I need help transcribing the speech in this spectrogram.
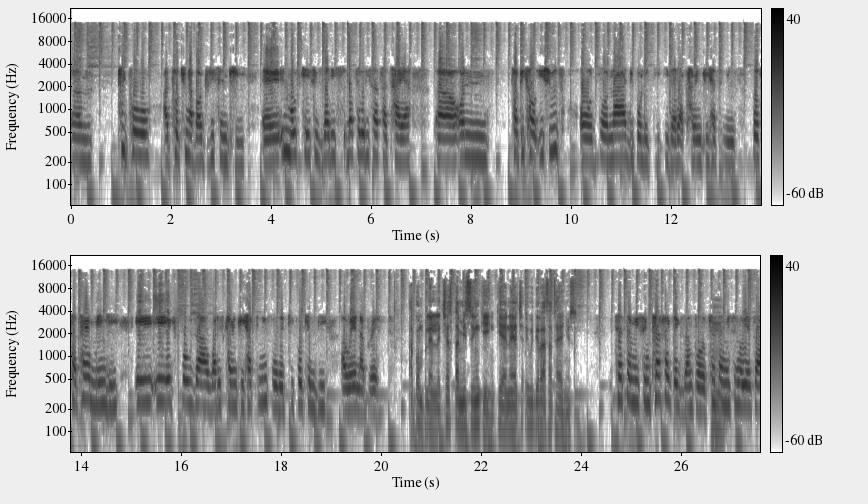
um, people are talking about recently. Uh, in most cases, that is ba satire uh, on topical issues or tsona dipolitiki that are currently happening. So satire mainly e, e uh, what is currently happening so that people can be aware and abreast. A kompolelele chester missing king ke ene o dira satire news Chester Missing, perfect example. Chester Missing o etsa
